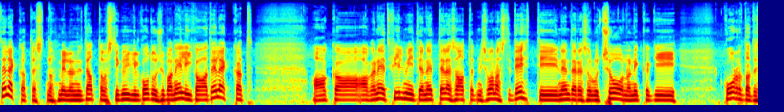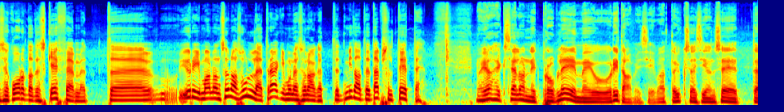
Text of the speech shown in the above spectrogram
telekatest, noh, meil on ju teatavasti kõigil kodus juba 4K telekad aga, aga need filmid ja need telesaated, mis vanasti tehti, nende resolutsioon on ikkagi kordades ja kordades kehvem, et Jüri, ma annan sõna sulle, et räägi mõne sõnaga, et, et mida te täpselt teete nojah, eks seal on neid probleeme ju ridamisi, vaata, üks asi on see, et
